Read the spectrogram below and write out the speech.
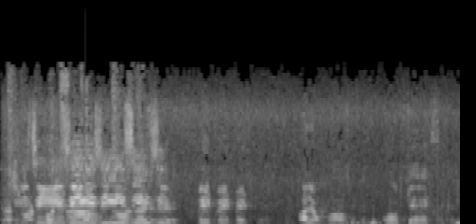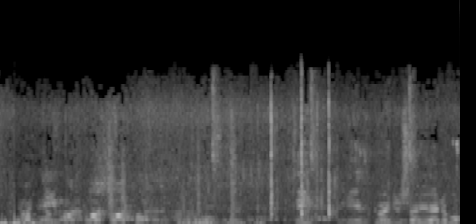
Just not Easy, push. easy, Ah, easy, ah, easy, that is easy. it. Wait, wait, wait. आ जाओ. Okay. Pause, pause, pause, pause. See, he is going to show you a demo.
